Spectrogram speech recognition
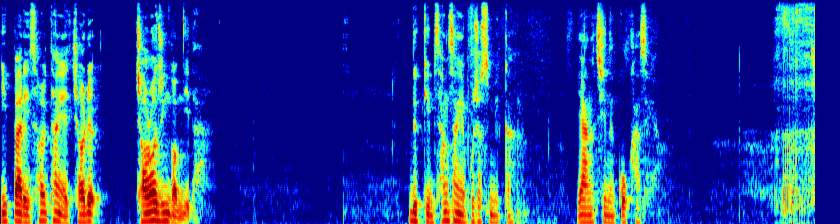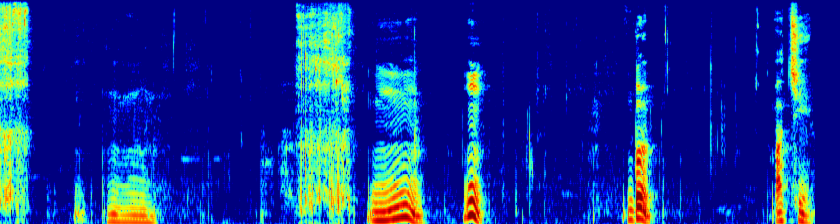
이빨이 설탕에 절여, 절어진 겁니다. 느낌 상상해 보셨습니까? 양치는 꼭 하세요. 음, 음, 음. 이건 마치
